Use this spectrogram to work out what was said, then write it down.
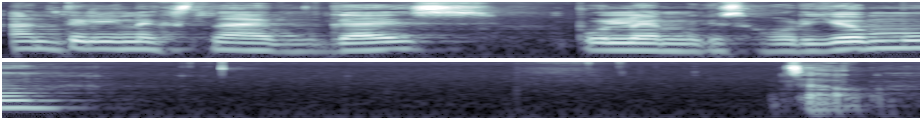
Until next night, guys. Που λέμε και στο χωριό μου. Ciao.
